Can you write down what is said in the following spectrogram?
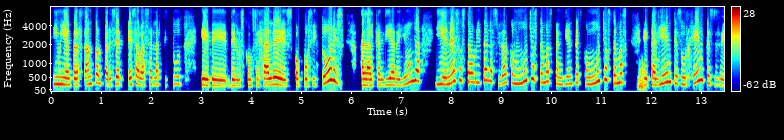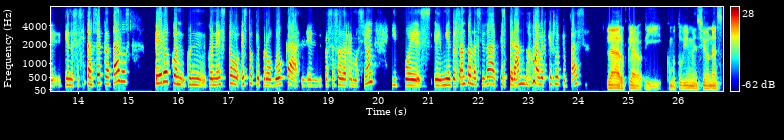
y mientras tanto, al parecer, esa va a ser la actitud eh, de, los concejales opositores a la alcaldía de Yunda, y en eso está ahorita la ciudad con muchos temas pendientes, con muchos temas eh, calientes, urgentes, que necesitan ser tratados, pero con, esto, esto que provoca el proceso de remoción, y pues mientras tanto la ciudad esperando a ver qué es lo que pasa. Claro, claro. Y como tú bien mencionas,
